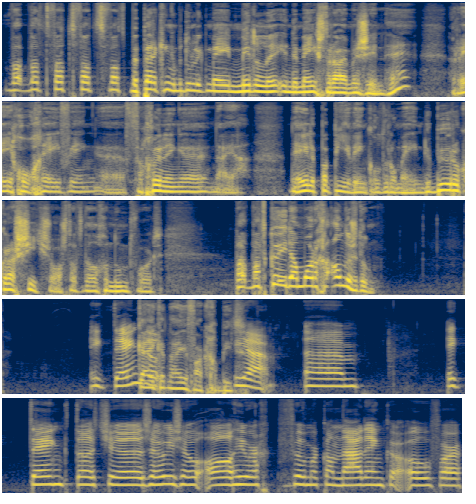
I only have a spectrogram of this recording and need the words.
wat, wat, wat, wat, wat beperkingen bedoel ik mee? Middelen in de meest ruime zin. Hè? Regelgeving, eh, vergunningen, nou ja, de hele papierwinkel eromheen. De bureaucratie, zoals dat wel genoemd wordt. Wat, wat kun je dan morgen anders doen? Ik denk Kijk het naar je vakgebied. Ja, ehm, ik denk dat je sowieso al heel erg veel meer kan nadenken over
